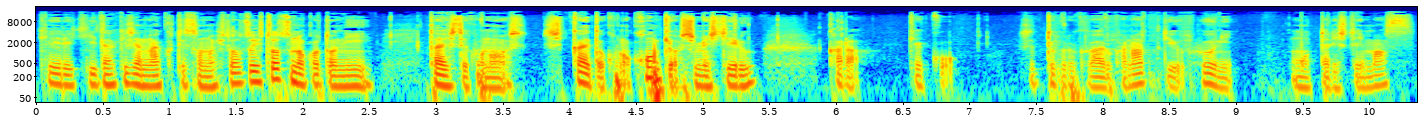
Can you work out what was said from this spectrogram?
経歴だけじゃなくてその一つ一つのことに対してこのしっかりとこの根拠を示しているから結構説得力があるかなっていうふうに思ったりしています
